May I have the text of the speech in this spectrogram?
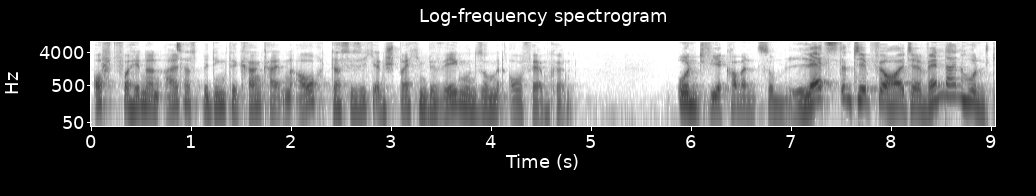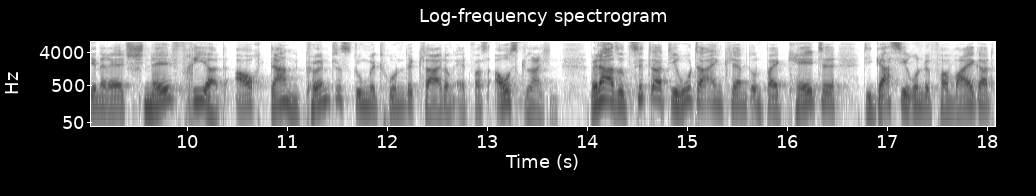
Oft verhindern altersbedingte Krankheiten auch, dass sie sich entsprechend bewegen und somit aufwärmen können. Und wir kommen zum letzten Tipp für heute. Wenn dein Hund generell schnell friert, auch dann könntest du mit Hundekleidung etwas ausgleichen. Wenn er also zittert, die Rute einklemmt und bei Kälte die Gassi-Runde verweigert,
